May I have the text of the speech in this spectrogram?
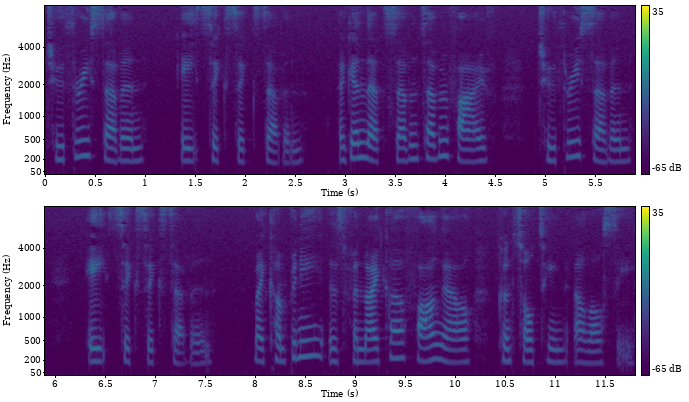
237 8667. Again, that's 775 237 8667. My company is Fanika Fong Al Consulting LLC.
